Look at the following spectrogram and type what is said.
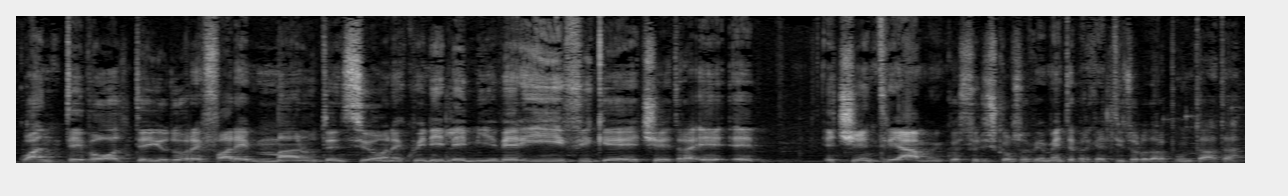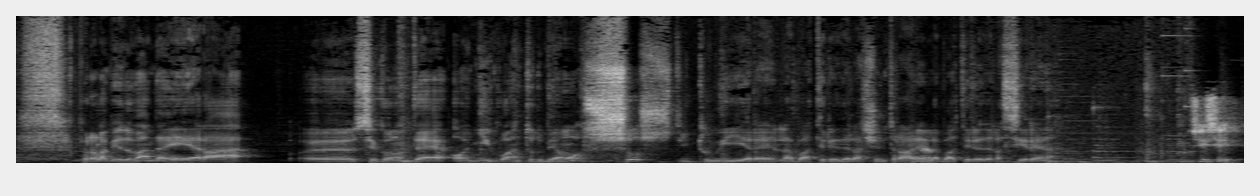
quante volte io dovrei fare manutenzione, quindi le mie verifiche, eccetera. E, e, e ci entriamo in questo discorso ovviamente perché è il titolo della puntata. Però la mia domanda era eh, secondo te ogni quanto dobbiamo sostituire la batteria della centrale e la batteria della sirena? Sì, sì,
